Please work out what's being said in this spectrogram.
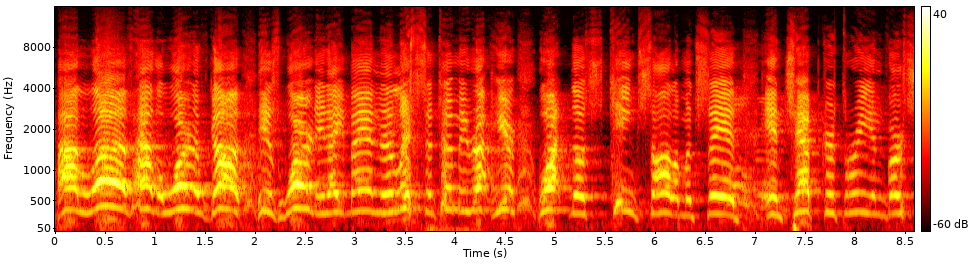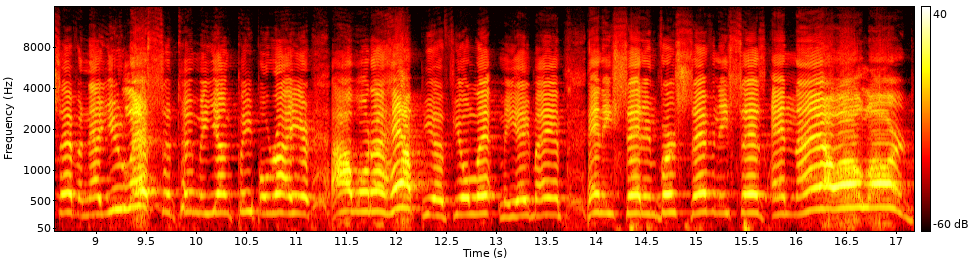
I love how the Word of God is worded. Amen. And listen to me right here what the King Solomon said in chapter 3 and verse 7. Now, you listen to me, young people, right here. I want to help you if you'll let me. Amen. And he said in verse 7, he says, And now, O Lord,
